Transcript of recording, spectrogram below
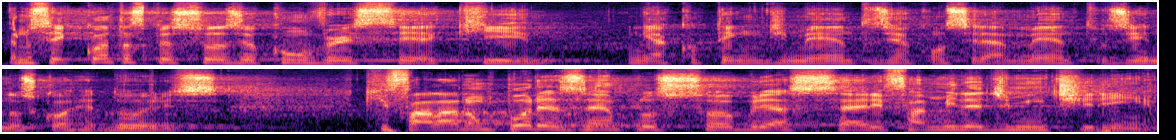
Eu não sei quantas pessoas eu conversei aqui em atendimentos, em aconselhamentos e nos corredores, que falaram, por exemplo, sobre a série Família de Mentirinha.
